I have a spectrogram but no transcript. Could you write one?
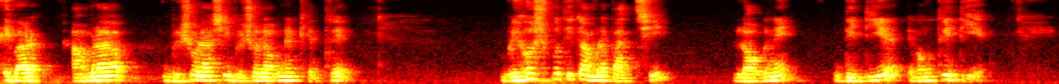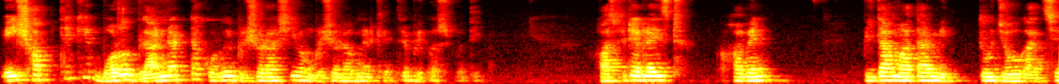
এবার আমরা বৃষ রাশি বৃষ লগ্নের ক্ষেত্রে বৃহস্পতিকে আমরা পাচ্ছি লগ্নে, দ্বিতীয় এবং তৃতীয়। এই সব থেকে বড় ব্লান্ডারটা করবে বৃষরাশি এবং বৃষলগ্নের ক্ষেত্রে বৃহস্পতি। হসপিটালাইজড হবেন পিতা মাতার মৃত্যু যোগ আছে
